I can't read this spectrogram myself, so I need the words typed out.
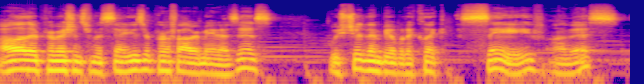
All other permissions from the standard user profile remain as is. We should then be able to click Save on this.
